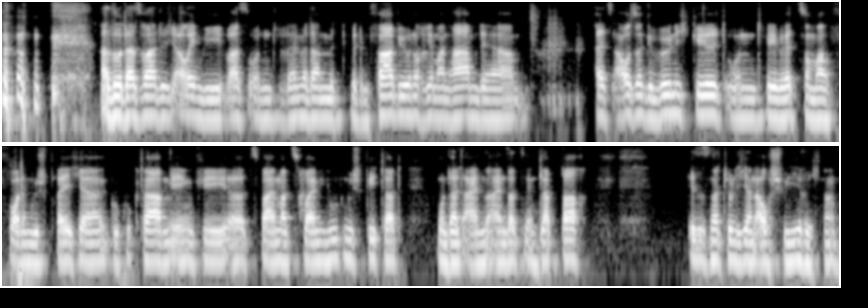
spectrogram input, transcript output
also das war natürlich auch irgendwie was. Und wenn wir dann mit, mit dem Fabio noch jemanden haben, der als außergewöhnlich gilt und wie wir jetzt nochmal vor dem Gespräch ja geguckt haben, irgendwie äh, zweimal zwei Minuten gespielt hat und halt einen Einsatz in Gladbach, ist es natürlich dann auch schwierig ne?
